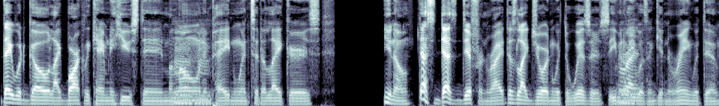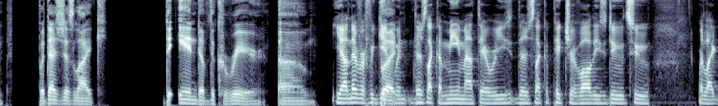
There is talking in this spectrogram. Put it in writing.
They would go like Barkley came to Houston, Malone and Mhm. Payton went to the Lakers. You know, that's that's different, right? That's like Jordan with the Wizards, even though he wasn't getting a ring with them. But that's just like the end of the career. Um, Yeah, I'll never forget But- when there's like a meme out there where you, there's like a picture of all these dudes who were like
